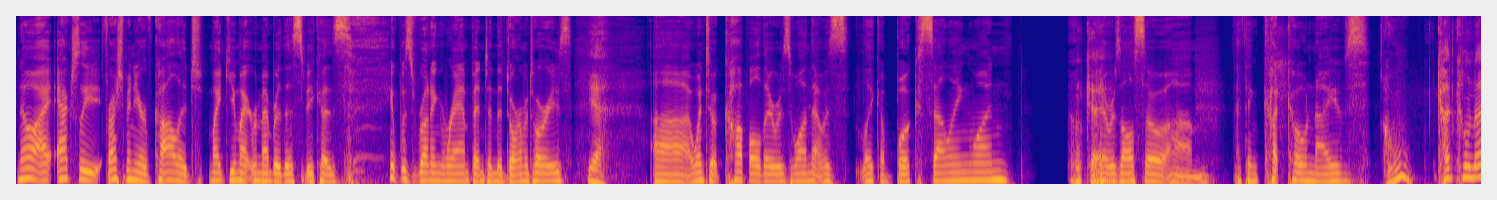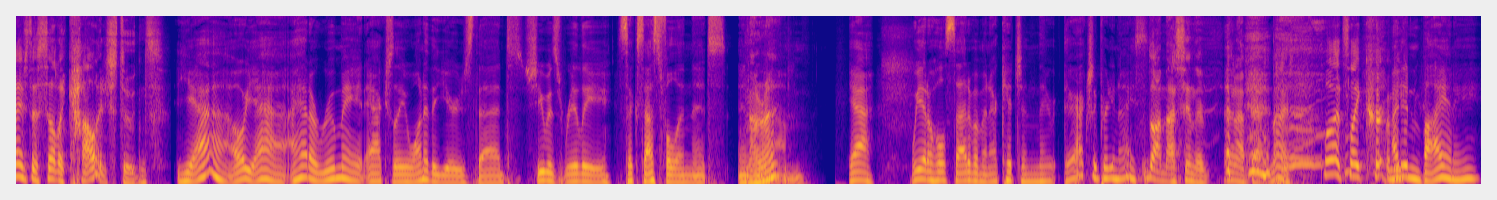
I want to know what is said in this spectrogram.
No, I actually freshman year of college, Mike, you might remember this because it was running rampant in the dormitories. Yeah. Uh, I went to a couple. There was one that was like a book selling one. Okay. And there was also, um, I think, Cutco knives. oh, Cutco knives that sell to college students. Yeah. Oh, yeah. I had a roommate actually one of the years that she was really successful in it. And, All right. Um, yeah, we had a whole set of them in our kitchen. They're they're actually pretty nice. No, I'm not saying they're, they're not bad nice. Well, it's like Kir- I I didn't buy any.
